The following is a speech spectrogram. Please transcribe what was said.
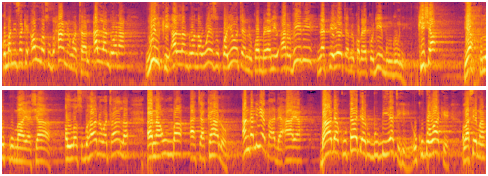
kwamba ni zake Allah subhanahu wa ta'ala Allah ndo ana milki Allah ndo ana uwezo kwa yote amekwamba yaliyo ardhini na pia yote amekwamba yako juu mbinguni. Kisha yakhluqu ma yasha. Allah subhanahu wa ta'ala anaumba atakalo. Angalia baada ya aya baada ya kutaja rububiyatihi ukubwa wake Allah sema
